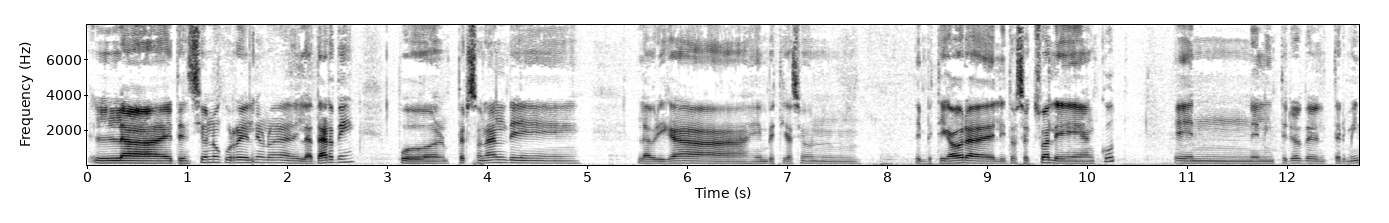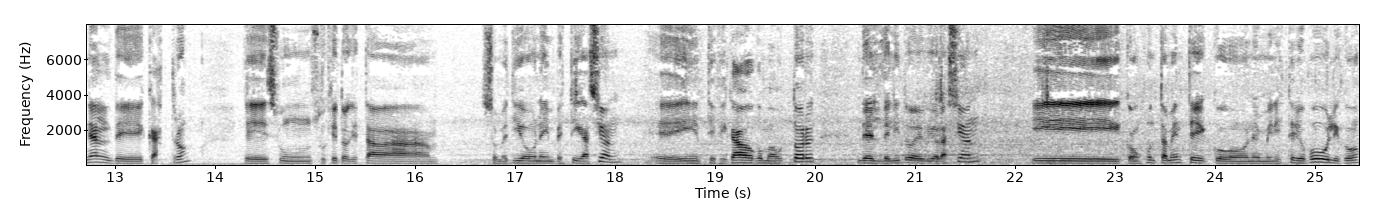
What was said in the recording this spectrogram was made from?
La detención ocurre la una de la tarde por personal de la Brigada de Investigación de Investigadora de Delitos Sexuales ANCUT en el interior del terminal de Castro. Es un sujeto que estaba sometido a una investigación, eh, identificado como autor del delito de violación y conjuntamente con el Ministerio Público,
